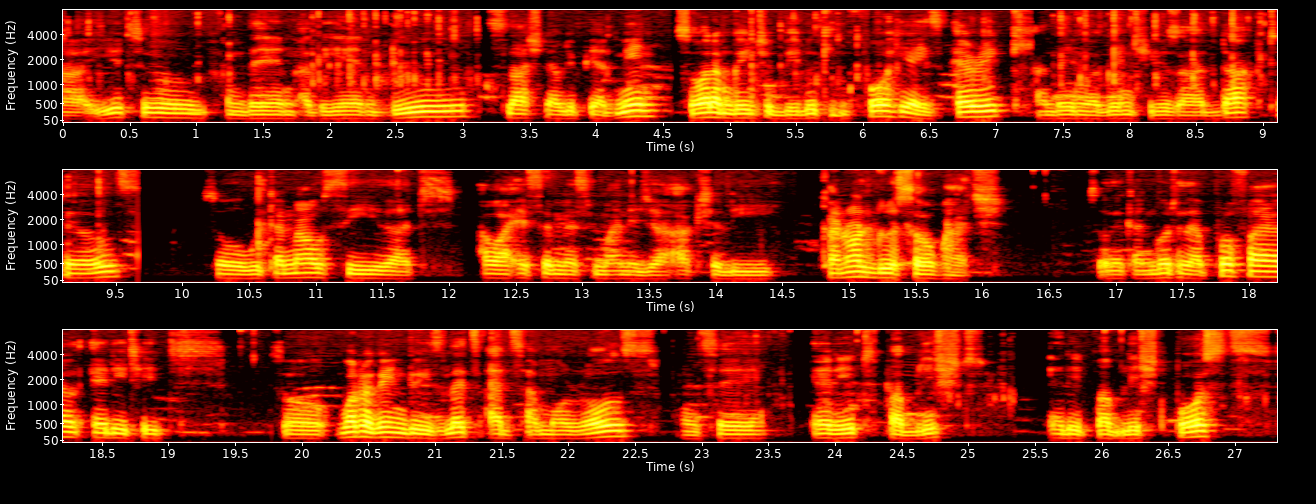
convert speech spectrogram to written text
uh, YouTube, and then at the end do slash wp admin. So what I'm going to be looking for here is Eric, and then we're going to use our DuckTales. So we can now see that our SMS manager actually cannot do so much. So they can go to their profile, edit it. So what we're going to do is let's add some more roles and say edit published, edit published posts,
